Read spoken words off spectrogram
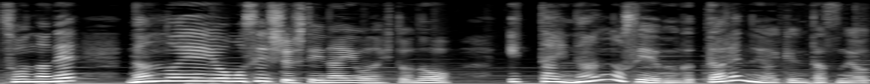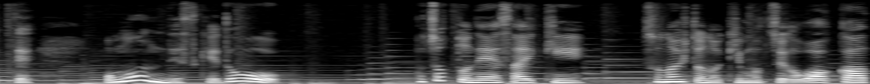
そんなね、何の栄養も摂取していないような人の一体何の成分が誰の役に立つのよって思うんですけど、ちょっとね、最近その人の気持ちが分かっ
